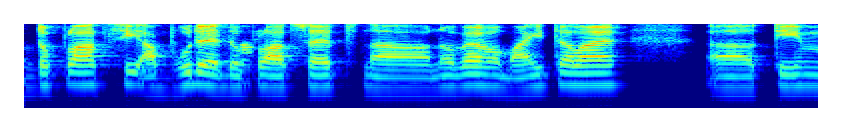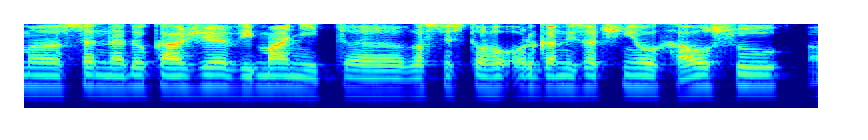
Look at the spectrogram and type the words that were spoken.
doplácí a bude doplácet na nového majitele tým se nedokáže vymanit eh, vlastně z toho organizačního chaosu, eh,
